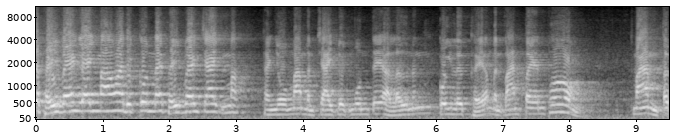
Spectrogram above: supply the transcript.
ចិត្តព្រៃវែងលែងមកហើយដូចគុណដែរព្រៃវែងចែកមក ថាញោមមកមិនចែកដូចមុនទេឥឡូវហ្នឹងអង្គុយលើកក្រែមិនបានពេនផងស្មានមិនទៅ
